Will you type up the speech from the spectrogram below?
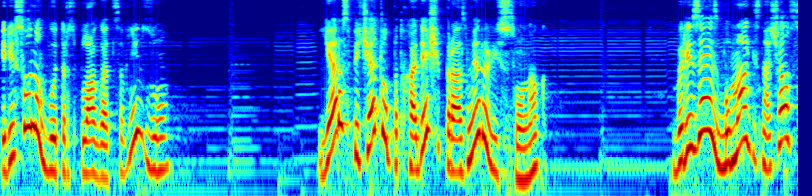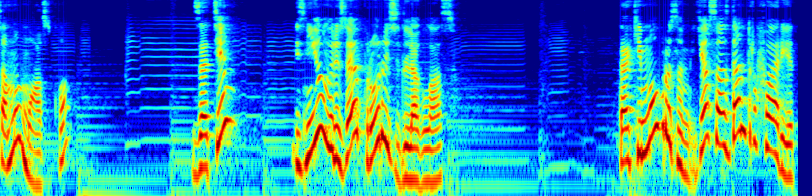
и рисунок будет располагаться внизу. Я распечатал подходящий по размеру рисунок. Вырезаю из бумаги сначала саму маску, затем из нее вырезаю прорези для глаз. Таким образом я создам трафарет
